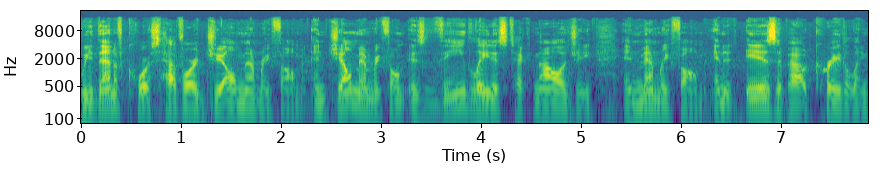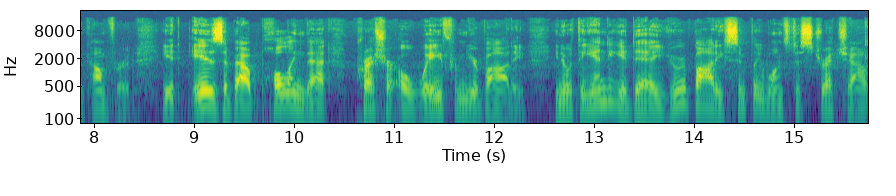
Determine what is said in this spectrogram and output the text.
We then, of course, have our gel memory foam. And gel memory foam is the latest technology in memory foam. And it is about cradling comfort. It is about pulling that pressure away from your body. You know, at the end of your day, your body simply wants to stretch out,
